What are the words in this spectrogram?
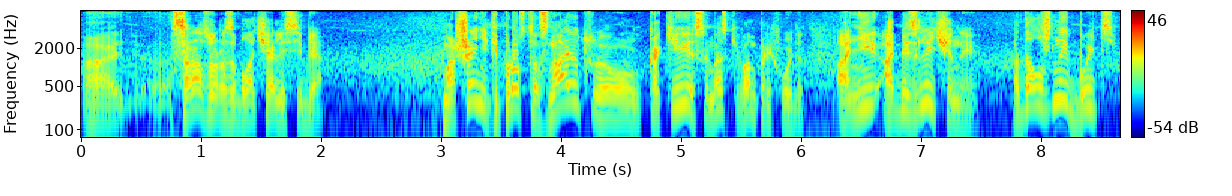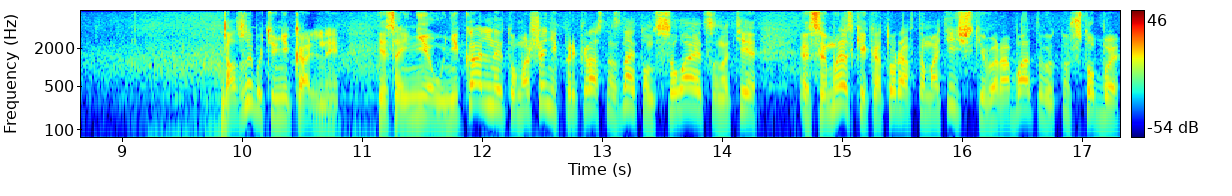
э, сразу разоблачали себя. Мошенники просто знают, какие смс вам приходят. Они обезличенные, а должны быть должны быть уникальные. Если они не уникальные, то мошенник прекрасно знает, он ссылается на те смс, которые автоматически вырабатывают, ну, чтобы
